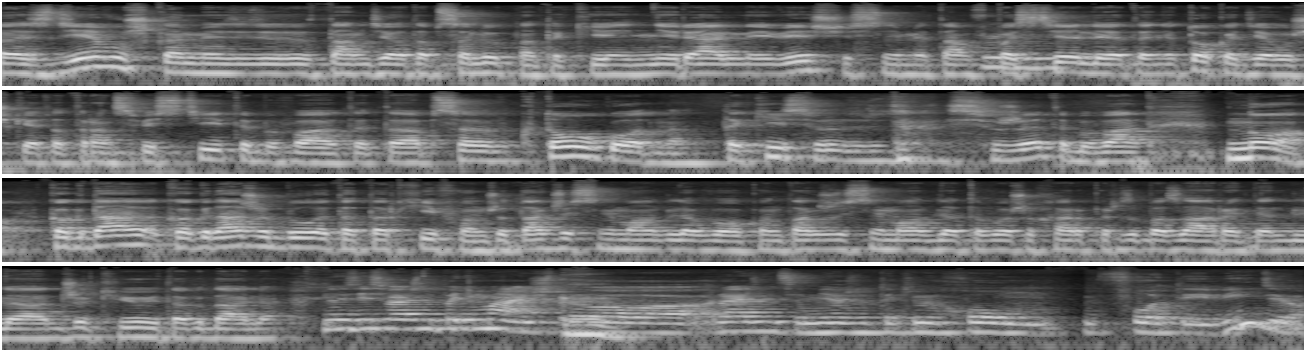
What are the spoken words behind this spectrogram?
с девушками, э, там делают абсолютно такие нереальные вещи с ними, там в mm-hmm. постели это не только девушки, это трансвеститы бывают, это абсолютно кто угодно, такие сюжеты бывают. Но когда, когда же был этот архив, он же также снимал для Vogue, он также снимал для того же Harper's Bazaar, для, для GQ и так далее. Но здесь важно понимать, что разница между такими home фото и видео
